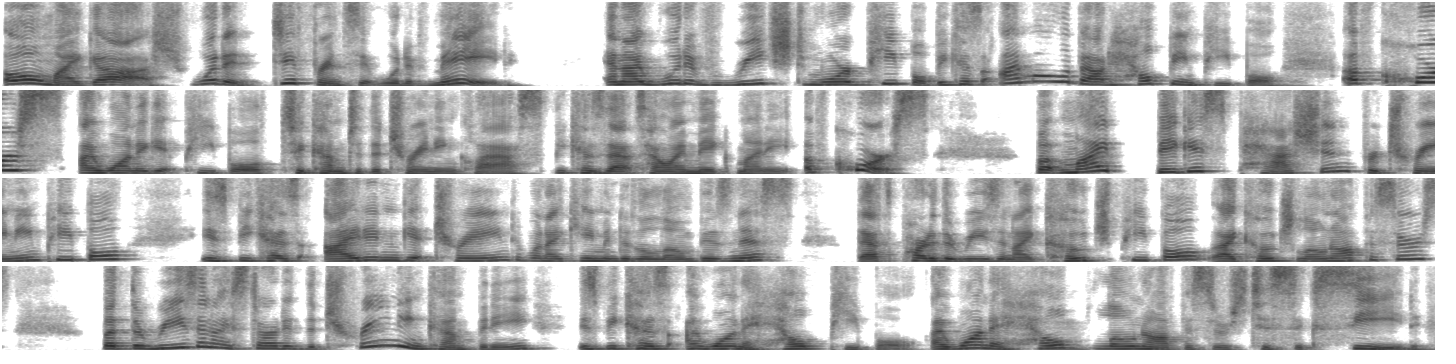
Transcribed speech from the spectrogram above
oh my gosh, what a difference it would have made. and I would have reached more people because I'm all about helping people. Of course, I want to get people to come to the training class because that's how I make money. Of course. But my biggest passion for training people is because I didn't get trained when I came into the loan business. That's part of the reason I coach people, I coach loan officers. But the reason I started the training company is because I want to help people. I want to help mm. loan officers to succeed.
